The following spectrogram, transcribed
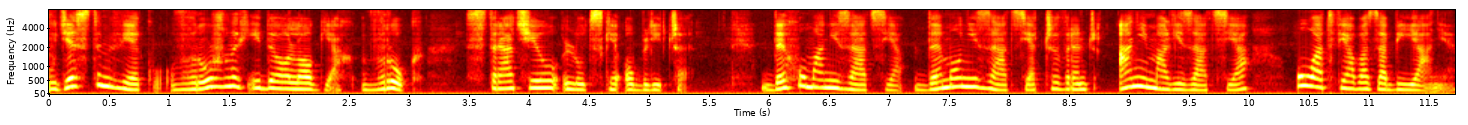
XX wieku w różnych ideologiach wróg stracił ludzkie oblicze. Dehumanizacja, demonizacja czy wręcz animalizacja ułatwiała zabijanie.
